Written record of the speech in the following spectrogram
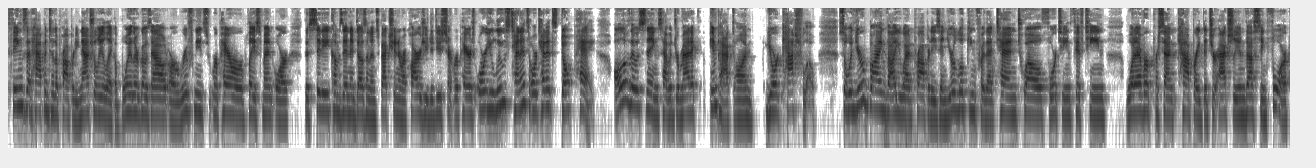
things that happen to the property naturally, like a boiler goes out or a roof needs repair or replacement, or the city comes in and does an inspection and requires you to do certain repairs, or you lose tenants or tenants don't pay. All of those things have a dramatic impact on your cash flow. So when you're buying value add properties and you're looking for that 10, 12, 14, 15, whatever percent cap rate that you're actually investing for,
